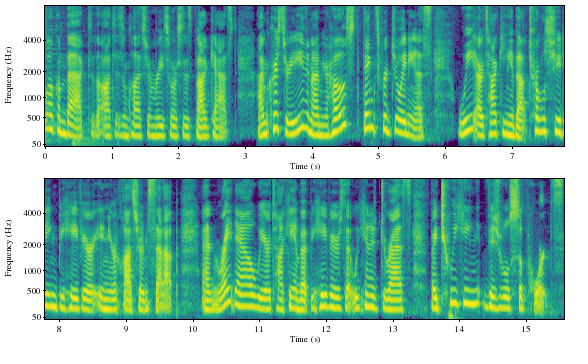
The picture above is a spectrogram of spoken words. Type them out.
Welcome back to the Autism Classroom Resources Podcast. I'm Chris Reeve and I'm your host. Thanks for joining us. We are talking about troubleshooting behavior in your classroom setup. And right now, we are talking about behaviors that we can address by tweaking visual supports.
